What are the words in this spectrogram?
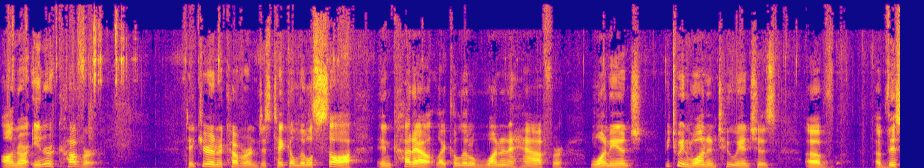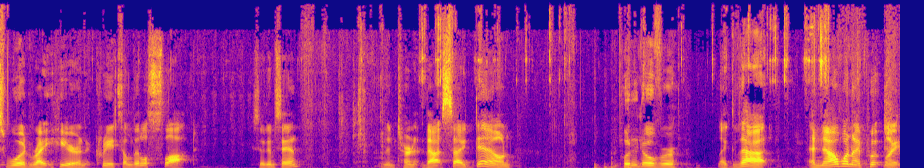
on our inner cover. Take your inner cover and just take a little saw and cut out like a little one and a half or one inch, between one and two inches of, of this wood right here, and it creates a little slot. See what I'm saying? and then turn it that side down, put it over like that. And now when I put my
